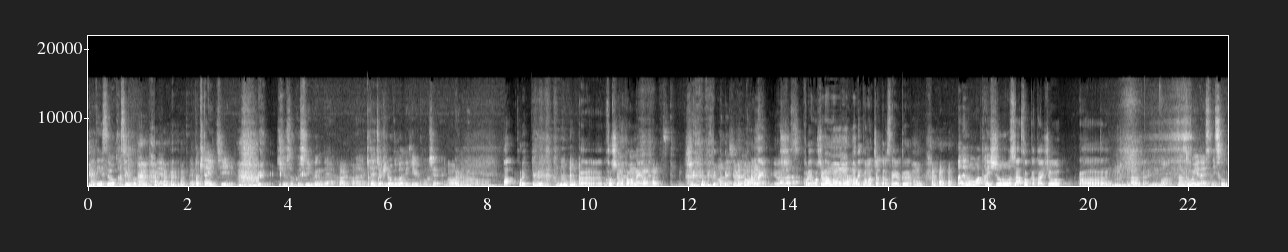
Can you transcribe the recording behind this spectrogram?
回転数を稼ぐことによってやっぱ期待値収束していくんで、はい期待値を拾うことができるかもしれない。ああこれってあ星玉たまんないよね。たまんないよね。よし。これ星玉までたまっちゃったら最悪。あでもまあ対象あそっか対象。あーうんー。なるほどね。まあなんとも言えないですね。そう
